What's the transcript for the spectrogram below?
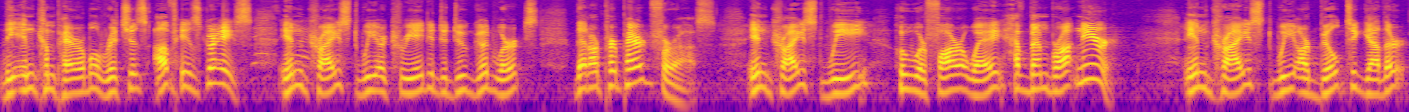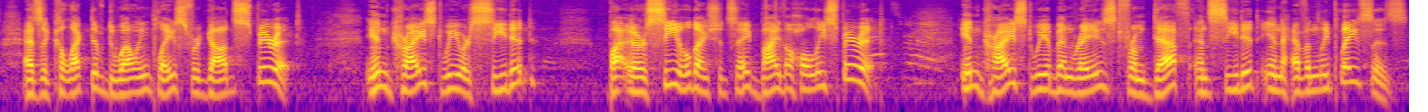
the incomparable riches of his grace. In Christ, we are created to do good works that are prepared for us. In Christ, we who were far away have been brought near. In Christ, we are built together as a collective dwelling place for God's Spirit. In Christ, we are seated, by, or sealed, I should say, by the Holy Spirit. In Christ, we have been raised from death and seated in heavenly places.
